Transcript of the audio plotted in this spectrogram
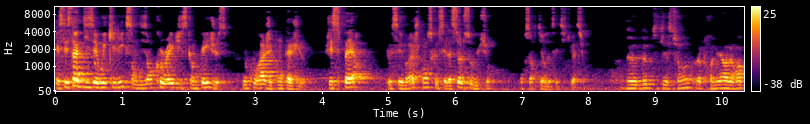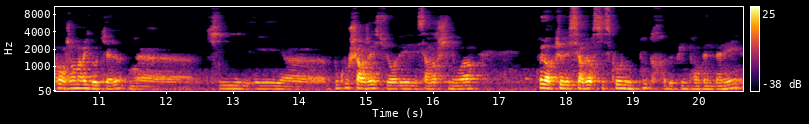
Et c'est ça que disait Wikileaks en disant Courage is contagious. Le courage est contagieux. J'espère que c'est vrai, je pense que c'est la seule solution pour sortir de cette situation. Deux, petites questions. La première, le rapport Jean-Marie Bockel, euh, qui est euh, beaucoup chargé sur les serveurs chinois alors que les serveurs Cisco nous poutrent depuis une trentaine d'années.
